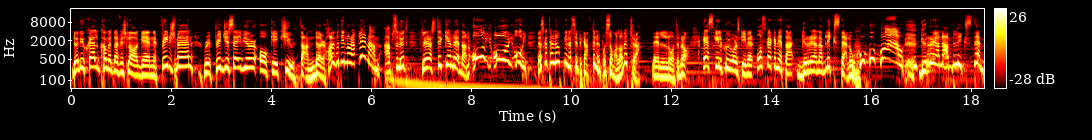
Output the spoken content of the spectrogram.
Du hade ju själv kommit med förslagen Fridgeman, Refrigisavior och eh, Q-Thunder. Har vi fått in några fler namn? Absolut. Flera stycken redan. Oj, oj, oj! Jag ska träna upp mina superkrafter nu på sommarlovet tror jag. Det låter bra. Eskil, 7 år, skriver Oskar kan heta Gröna Blixten. Wow! Gröna Blixten!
